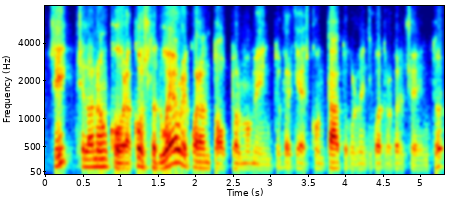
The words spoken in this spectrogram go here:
Sì, ce l'hanno ancora, costa 2,48 euro al momento perché è scontato col 24%,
